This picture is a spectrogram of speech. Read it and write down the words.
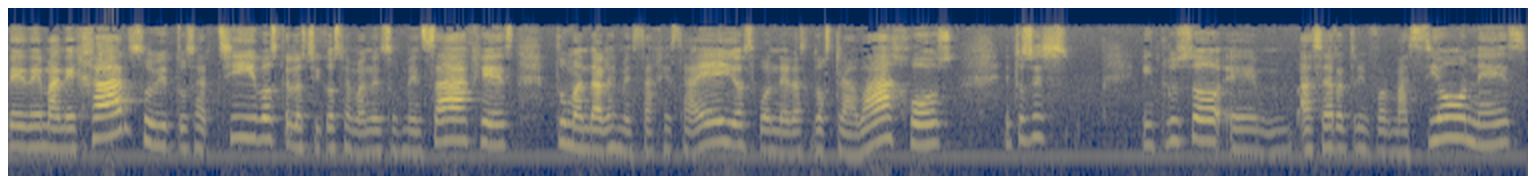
de, manejar, subir tus archivos, que los chicos se manden sus mensajes, tú mandarles mensajes a ellos, poner los trabajos. Entonces, incluso eh, hacer retroinformaciones.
